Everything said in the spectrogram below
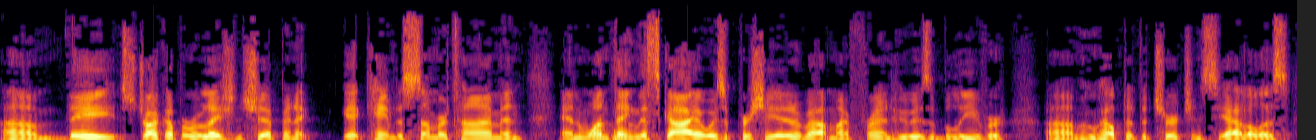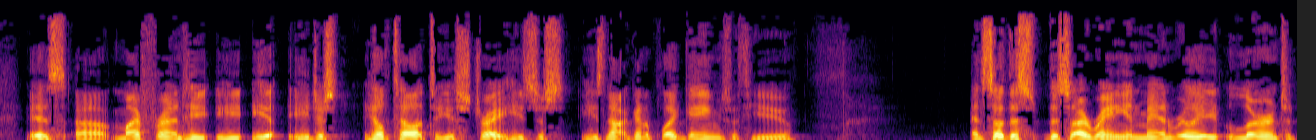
um, they struck up a relationship, and it it came to summertime. And and one thing this guy always appreciated about my friend who is a believer um, who helped at the church in Seattle is is uh, my friend he he he just he'll tell it to you straight. He's just he's not going to play games with you and so this, this Iranian man really learned to,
